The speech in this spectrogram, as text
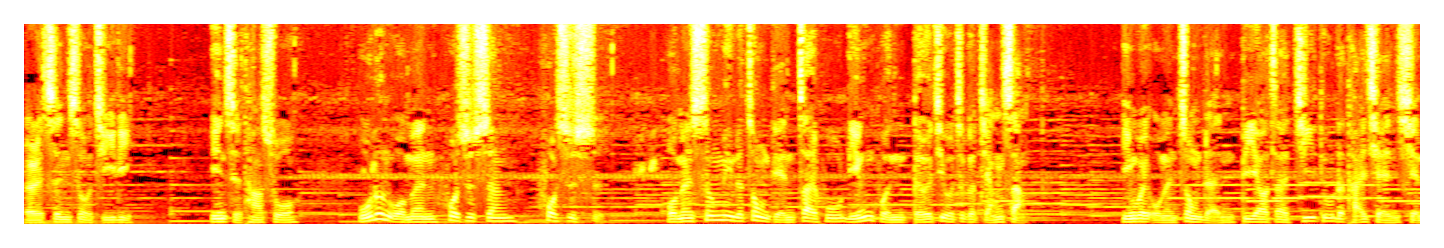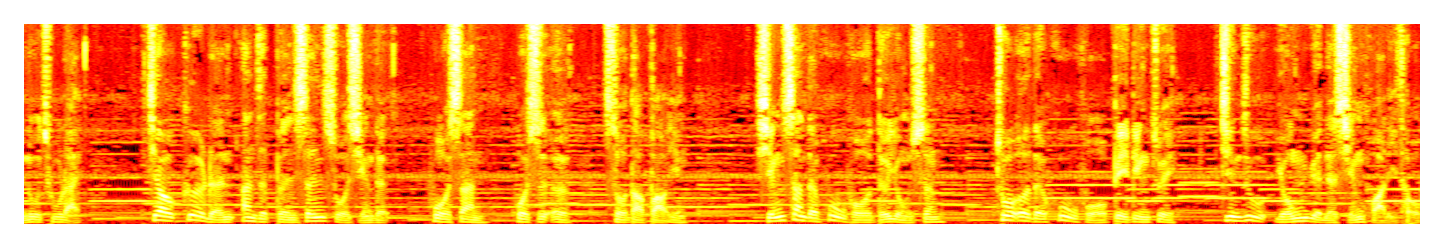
而深受激励。因此他说：“无论我们或是生或是死，我们生命的重点在乎灵魂得救这个奖赏，因为我们众人必要在基督的台前显露出来。”叫个人按着本身所行的，或善或是恶，受到报应。行善的复活得永生，作恶的复活被定罪，进入永远的刑罚里头。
